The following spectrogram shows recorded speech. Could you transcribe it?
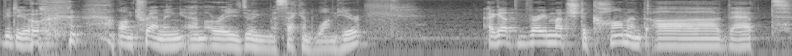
video on tramming, I'm already doing my second one here. I got very much the comment uh, that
